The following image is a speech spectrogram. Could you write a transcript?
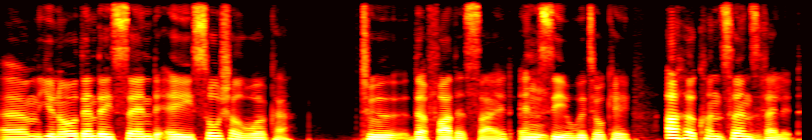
um, you know, then they send a social worker to the father's side and Mm. see which okay, are her concerns valid?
